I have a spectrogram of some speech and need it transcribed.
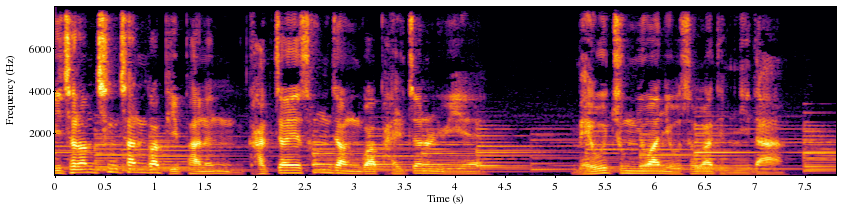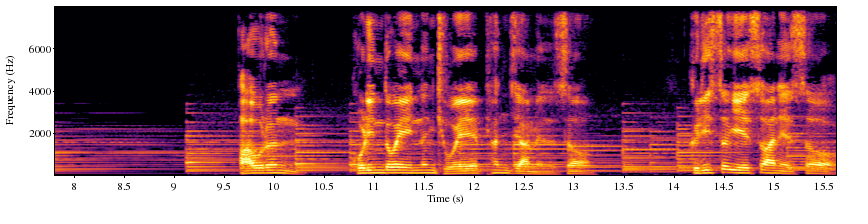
이처럼 칭찬과 비판은 각자의 성장과 발전을 위해 매우 중요한 요소가 됩니다. 바울은 고린도에 있는 교회에 편지하면서 그리스도 예수 안에서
